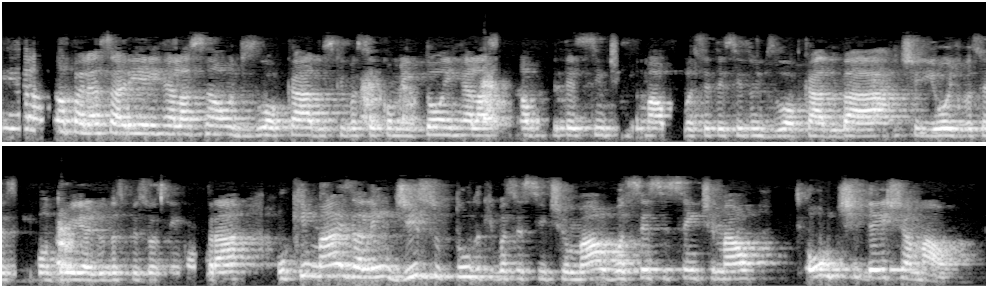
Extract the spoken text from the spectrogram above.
Em relação à palhaçaria, em relação aos deslocados que você comentou, em relação a você ter se sentido mal por você ter sido um deslocado da arte e hoje você se encontrou e ajuda as pessoas a se encontrar. O que mais, além disso tudo que você sentiu mal, você se sente mal ou te deixa mal?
